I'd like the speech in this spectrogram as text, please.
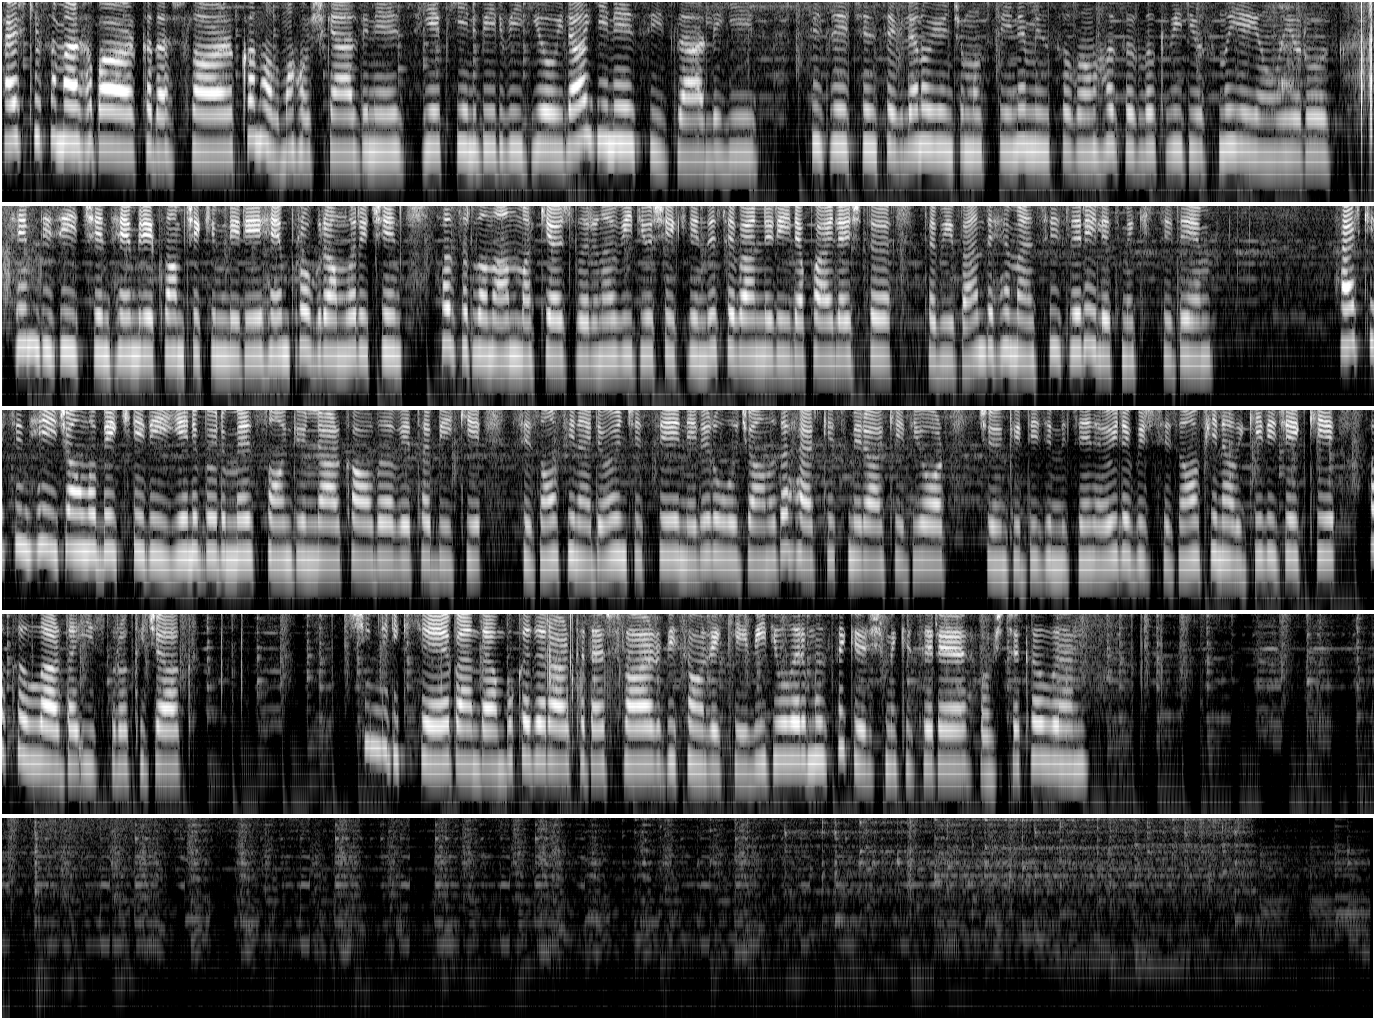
Herkese merhaba arkadaşlar. Kanalıma hoş geldiniz. Yepyeni bir videoyla yine sizlerleyiz. Sizler için sevilen oyuncumuz Sinem Ünsal'ın hazırlık videosunu yayınlıyoruz. Hem dizi için hem reklam çekimleri hem programlar için hazırlanan makyajlarını video şeklinde sevenleriyle paylaştı. Tabii ben de hemen sizlere iletmek istedim. Herkesin heyecanla beklediği yeni bölüme son günler kaldı ve tabii ki sezon finali öncesi neler olacağını da herkes merak ediyor. Çünkü dizimizin öyle bir sezon finali gelecek ki akıllarda iz bırakacak. Şimdilik ise benden bu kadar arkadaşlar. Bir sonraki videolarımızda görüşmek üzere. Hoşçakalın.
